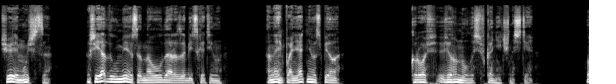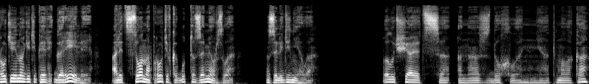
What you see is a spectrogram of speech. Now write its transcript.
Че ей мучиться? Уж я-то умею с одного удара забить скотину. Она и понять не успела. Кровь вернулась в конечности. Руки и ноги теперь горели, а лицо, напротив, как будто замерзло, заледенело. Получается, она сдохла не от молока?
